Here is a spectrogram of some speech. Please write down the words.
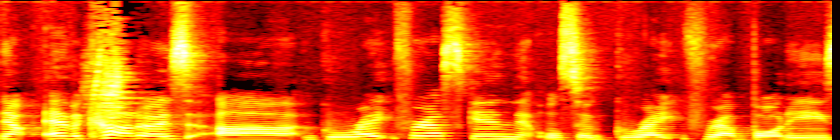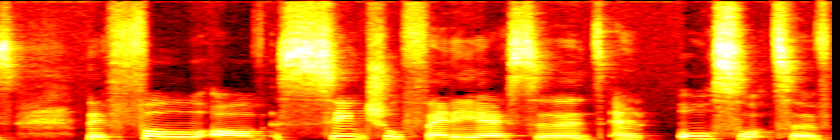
Now, avocados are great for our skin, they're also great for our bodies. They're full of essential fatty acids and all sorts of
